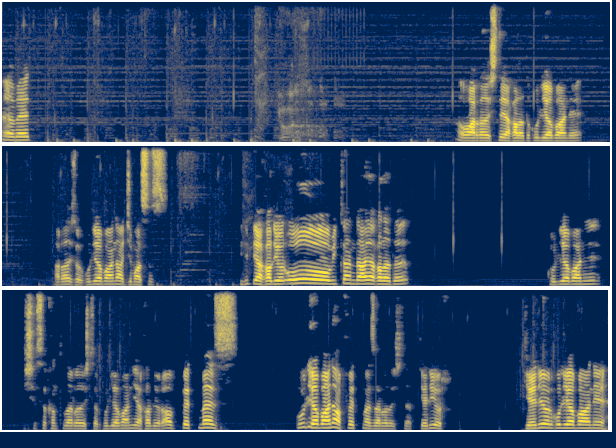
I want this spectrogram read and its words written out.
Evet. O arkadaşı da yakaladı Gulyabani. Arkadaşlar Gulyabani acımasız. Gidip yakalıyor. Oo bir tane daha yakaladı. Gulyabani işi sıkıntılı arkadaşlar. Gulyabani yakalıyor. Affetmez. Gulyabani affetmez arkadaşlar. Geliyor. Geliyor Gulyabani.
